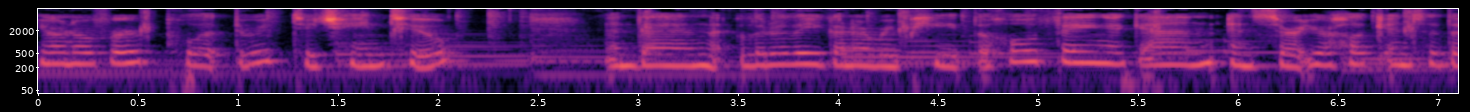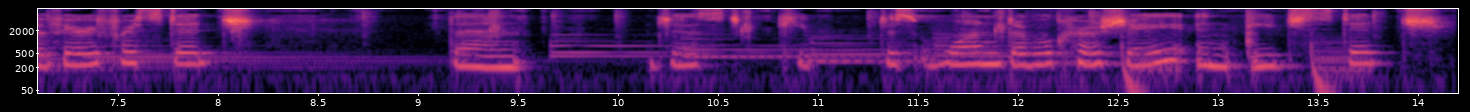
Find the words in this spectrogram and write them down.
yarn over, pull it through to chain two. And then literally gonna repeat the whole thing again, insert your hook into the very first stitch, then just keep just one double crochet in each stitch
